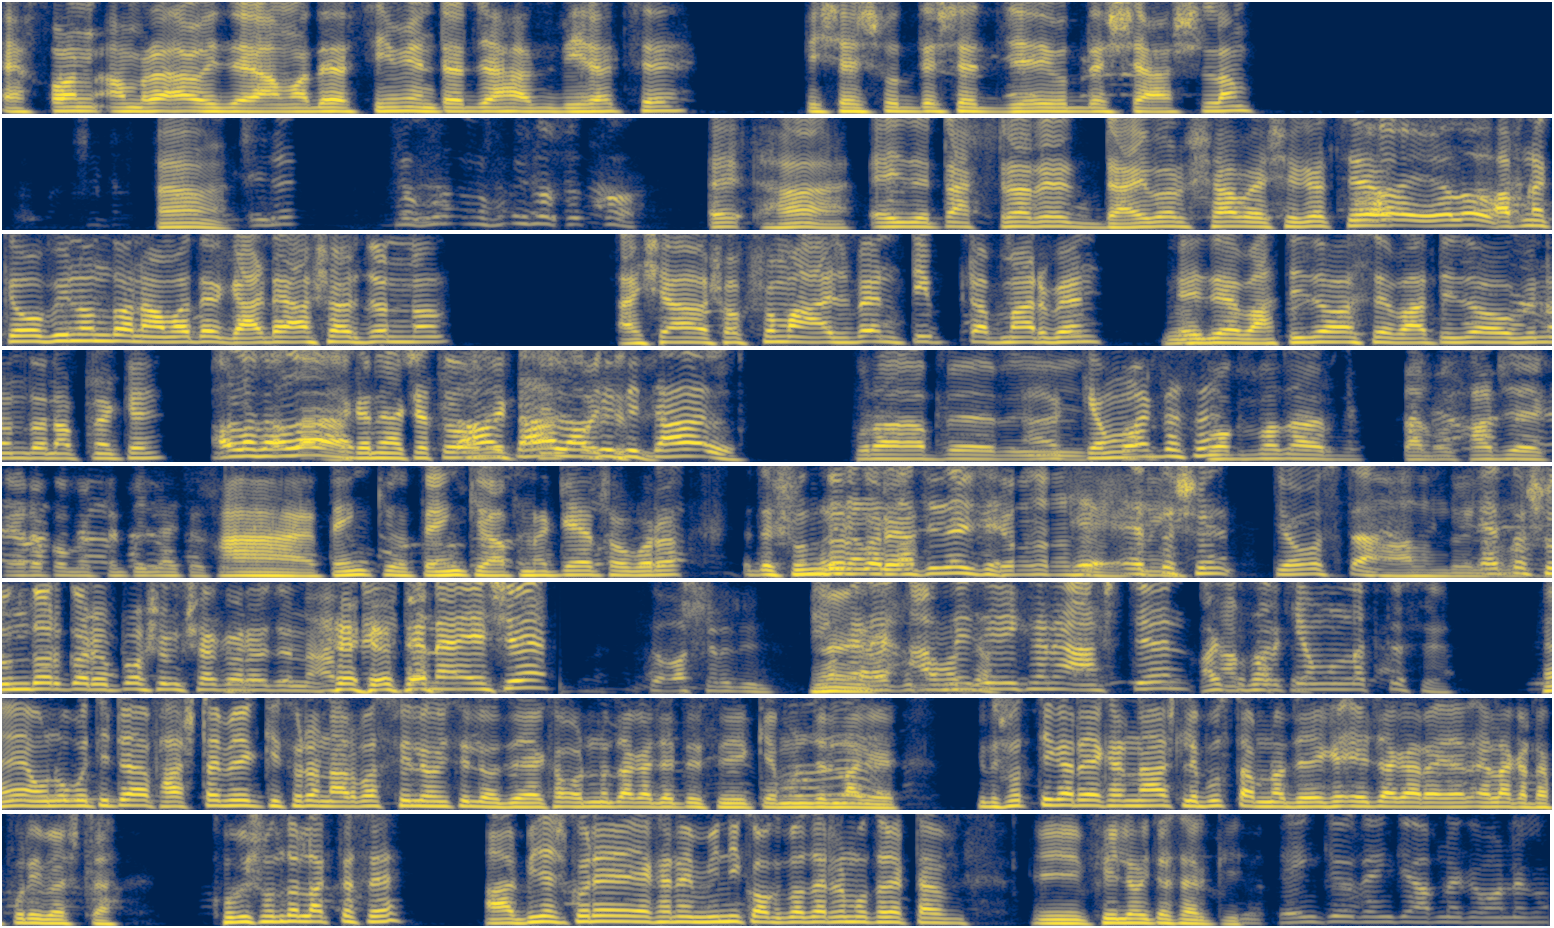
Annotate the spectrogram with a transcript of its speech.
এখন আমরা ওই যে আমাদের সিমেন্টের জাহাজ ভিড়াচ্ছে। বিশেষ উদ্দেশ্যে যে উদ্দেশ্যে আসলাম। হ্যাঁ। হ্যাঁ এই যে ট্রাক্টরের ড্রাইভার সাহেব এসে গেছে। আপনাকে অভিনন্দন আমাদের গাড়ে আসার জন্য। আইসা সবসময় আসবেন টিপ টাপ মারবেন এই যে বাতিজা আছে বাতিজা অভিনন্দন আপনাকে। আল্লাহ এখানে আসে তো অনেক। পুরা কেমন লাগতেছে? কক্সবাজার তারপর সাজেক এরকম একটা ফিল আইতেছে হ্যাঁ থ্যাংক ইউ থ্যাংক ইউ আপনাকে এত বড় এত সুন্দর করে এত কি অবস্থা? এত সুন্দর করে প্রশংসা করার জন্য। আপনি এখানে এসে হ্যাঁ আপনি যে এখানে আসছেন আপনার কেমন লাগতেছে? হ্যাঁ অনুভূতিটা ফার্স্ট টাইমে কিছুটা নার্ভাস ফিল হয়েছিল যে অন্য জায়গায় যাইতেছি কেমন যেন লাগে। কিন্তু সত্যিকারে এখানে না আসলে বুঝতাম না যে এই জায়গার এলাকাটা পরিবেশটা খুবই সুন্দর লাগতেছে। আর বিশেষ করে এখানে মিনি কক্সবাজারের মতো একটা ফিল হইতেছে আর কি। থ্যাংক ইউ থ্যাংক ইউ আপনাকে অনেক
